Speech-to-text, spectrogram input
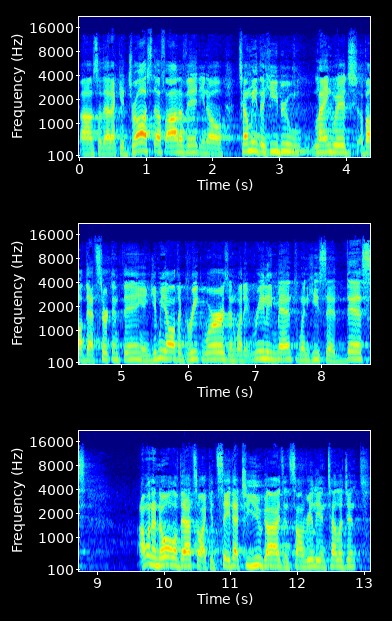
uh, so that I could draw stuff out of it. You know, tell me the Hebrew language about that certain thing and give me all the Greek words and what it really meant when he said this. I want to know all of that so I can say that to you guys and sound really intelligent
